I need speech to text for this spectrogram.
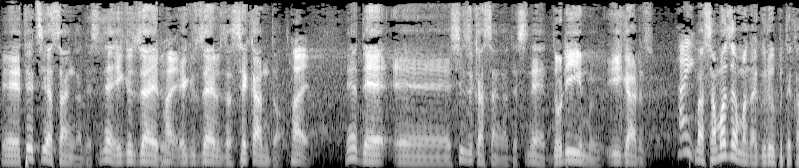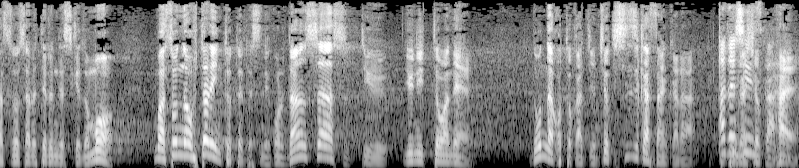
えー哲也さんがですね EXILE、はい。EXILE The Second、はい。ね、で、えー静香さんがですね Dream、E-girls、はい。まあ、さまざまなグループで活動されてるんですけども、まあ、そんなお二人にとってですねこの Dance Earth っていうユニットはねどんなことかっていうちょっと静香さんから聞いてみましょうか。はい。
